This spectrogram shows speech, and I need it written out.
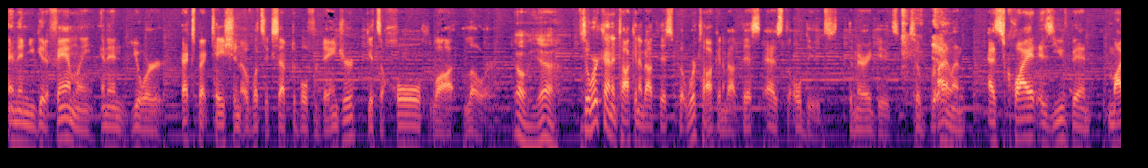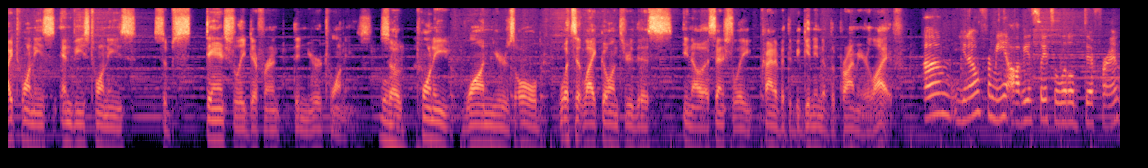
And then you get a family, and then your expectation of what's acceptable for danger gets a whole lot lower. Oh yeah, So we're kind of talking about this, but we're talking about this as the old dudes, the married dudes. So, Rylan, as quiet as you've been, my 20s, Envy's 20s, substantially different than your 20s. So, 21 years old, what's it like going through this, you know, essentially kind of at the beginning of the prime of your life? Um, you know, for me, obviously it's a little different.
